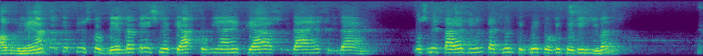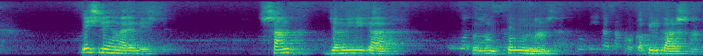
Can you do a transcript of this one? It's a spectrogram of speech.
अब नया करके फिर उसको देख करके इसमें क्या खूबियाँ हैं, क्या असुविधाएँ हैं, सुविधाएँ हैं, उसमें सारा जीवन का जीवन कितने कोटि कोटि जीवन? इसलिए हमारे देश में संत जमीनी का कपिल का स्थान,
